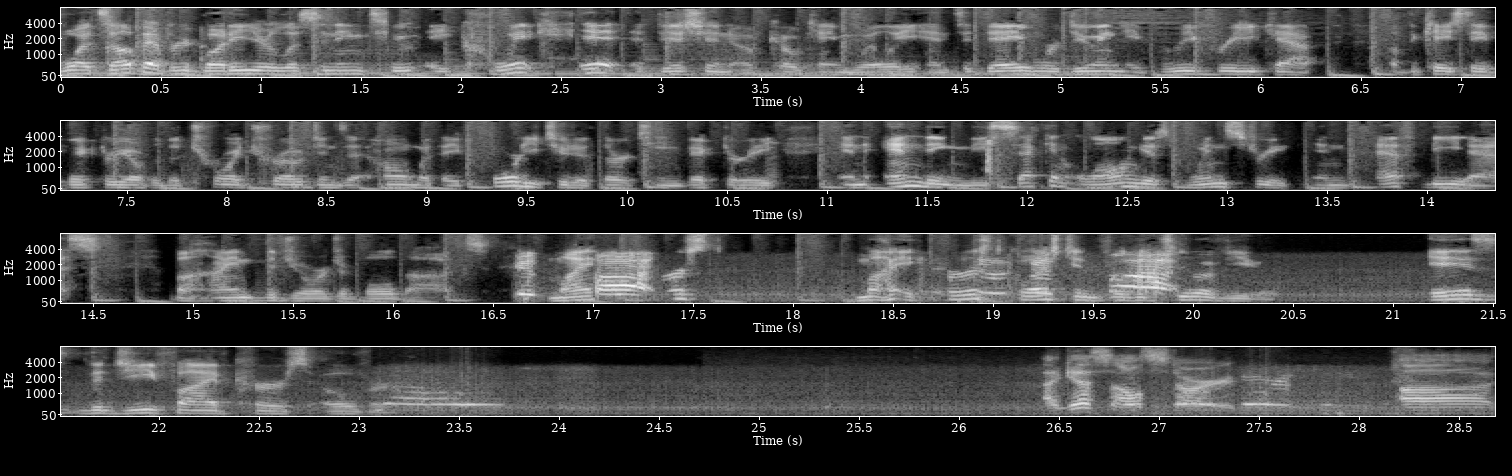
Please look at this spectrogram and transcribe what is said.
What's up, everybody? You're listening to a quick hit edition of Cocaine Willie, and today we're doing a brief recap of the K State victory over the Troy Trojans at home with a 42 to 13 victory and ending the second longest win streak in FBS behind the Georgia Bulldogs. Good My spot. first, my first Good question for the two of you is the G5 curse over? I guess I'll start. Uh,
